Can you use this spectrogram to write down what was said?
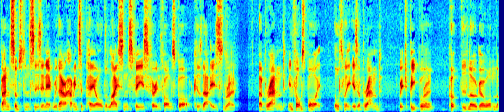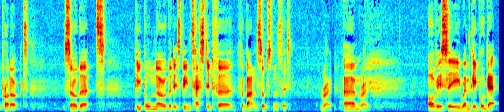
banned substances in it without having to pay all the license fees for Informed Sport because that is Right. a brand. Informed Sport ultimately is a brand which people Right. put the logo on the product so that people know that it's been tested for, for banned substances. Right. Um, right. Obviously when people get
